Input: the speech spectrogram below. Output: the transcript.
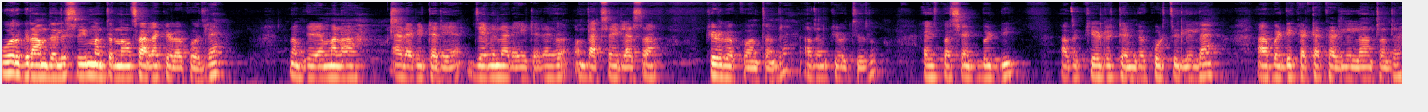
ಊರು ಗ್ರಾಮದಲ್ಲಿ ಶ್ರೀಮಂತರು ನಾವು ಸಾಲ ಕೇಳೋಕೆ ಹೋದರೆ ನಮಗೆ ಮನ ಅಡಗಿಟ್ಟರೆ ಜಮೀನು ಅಡಗಿಟ್ಟರೆ ಒಂದು ಲಕ್ಷ, ಐದು ಲಕ್ಷ ಕೇಳಬೇಕು ಅಂತಂದರೆ ಅದನ್ನು ಕೇಳ್ತಿದ್ರು. ಐದು ಪರ್ಸೆಂಟ್ ಬಡ್ಡಿ ಅದು ಕೇಳಿದ ಟೈಮ್ಗೆ ಕೊಡ್ತಿರ್ಲಿಲ್ಲ. ಆ ಬಡ್ಡಿ ಕಟ್ಟೋಕ್ಕಾಗಲಿಲ್ಲ ಅಂತಂದರೆ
